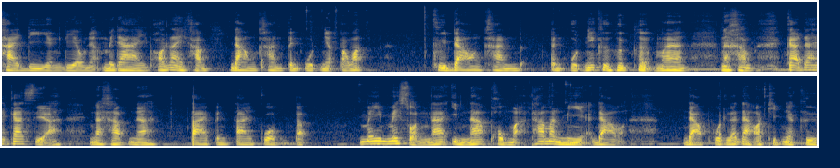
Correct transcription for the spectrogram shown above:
ทายดีอย่างเดียวเนี่ยไม่ได้ เพราะอะไรครับ ดาวอังคารเป็นอุดเนี่ยแปลว่า คือดาวอังคารเป็นอุดนี่คือฮึกเหิมมากนะครับ กล้าได้กล้าเสียนะครับนะ ตายเป็นตายกลัวแบบ ไม่ไม่สนหน้าอินหน้าพรมอะถ้ามันมีดาวดาวพุธและดาวอาทิตย์เนี่ยคือ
